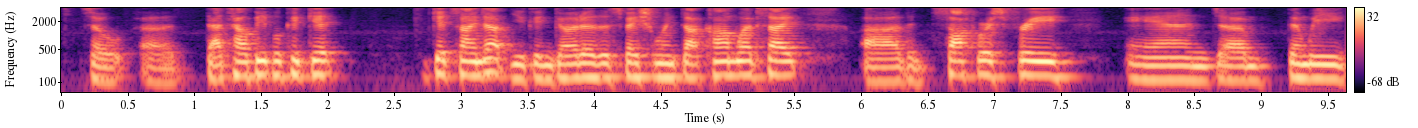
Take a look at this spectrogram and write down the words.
so uh, that's how people could get get signed up. You can go to the spatialinc.com website. Uh, the software is free, and um, then we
